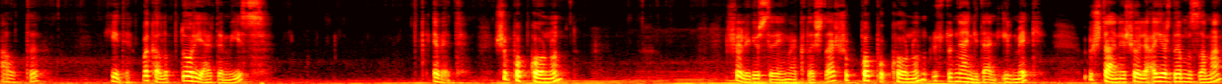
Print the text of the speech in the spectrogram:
6 7. Bakalım doğru yerde miyiz? Evet. Şu popcorn'un Şöyle göstereyim arkadaşlar. Şu popcorn'un üstünden giden ilmek. 3 tane şöyle ayırdığımız zaman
